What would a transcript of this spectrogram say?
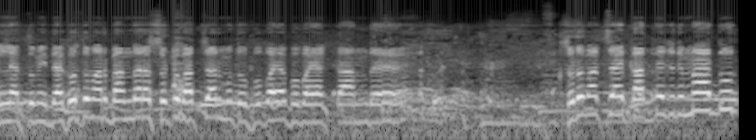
আল্লাহ, তুমি দেখো তোমার বান্দারা ছোট বাচ্চার মতো ফোপায়া ফোপায়া কান্দে। ছোট বাচ্চায় কাঁদলে যদি মা দুধ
